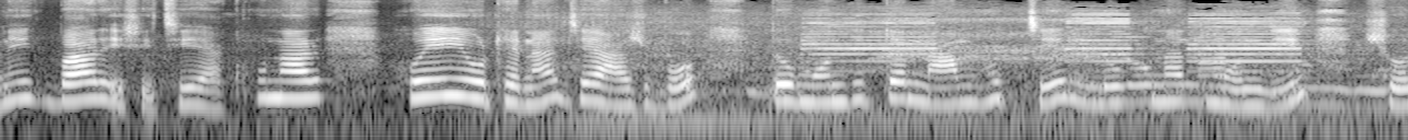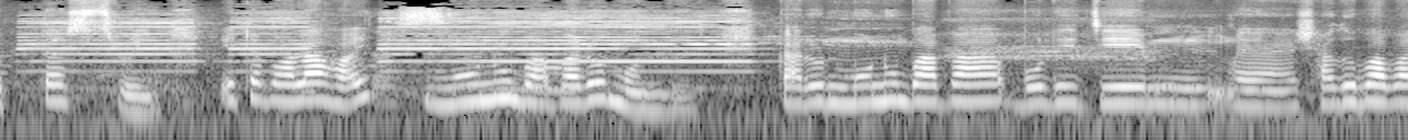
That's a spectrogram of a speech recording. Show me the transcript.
অনেকবার এসেছি, এখন আর হয়েই ওঠে না যে আসব। তো মন্দিরটার নাম হচ্ছে লোকনাথ মন্দির সত্যাশ্রী। এটা বলা হয় মনু বাবারও মন্দির। কারণ মনু বাবা বলে যে সাধু বাবা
